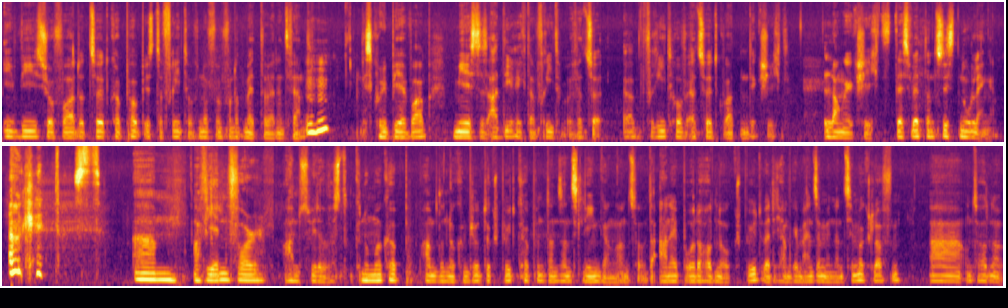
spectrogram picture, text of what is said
wie, ich schon vorher erzählt gehabt habe, ist der Friedhof nur 500 Meter weit entfernt. Mhm. Das Creepy war, mir ist das auch direkt am Friedhof, erzähl, am Friedhof erzählt geworden, die Geschichte. Lange Geschichte. Das wird dann sonst nur länger. Okay. Ähm, auf jeden Fall haben sie wieder was genommen gehabt, haben dann noch Computer gespielt gehabt und dann sind sie liegen gegangen und so. Der eine Bruder hat noch gespielt, weil die haben gemeinsam in einem Zimmer geschlafen. Äh, und so hat noch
